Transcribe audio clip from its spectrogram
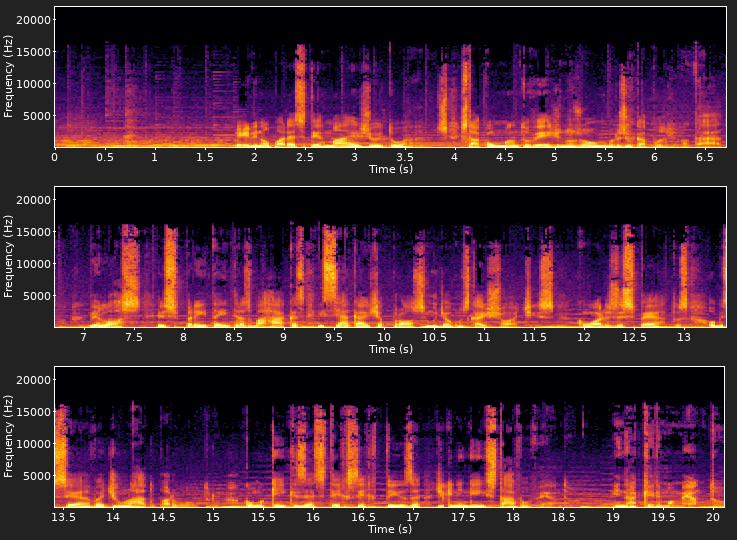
Ele não parece ter mais de oito anos. Está com um manto verde nos ombros e o capuz levantado. Veloz, espreita entre as barracas e se agacha próximo de alguns caixotes. Com olhos espertos, observa de um lado para o outro, como quem quisesse ter certeza de que ninguém estava o vendo. E naquele momento.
